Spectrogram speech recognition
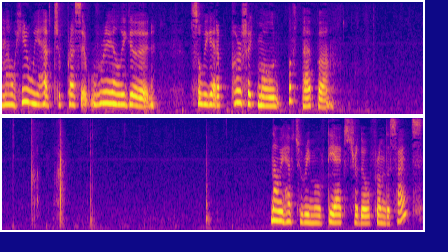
Now here we have to press it really good so we get a perfect mold of Peppa. Now we have to remove the extra dough from the sides.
